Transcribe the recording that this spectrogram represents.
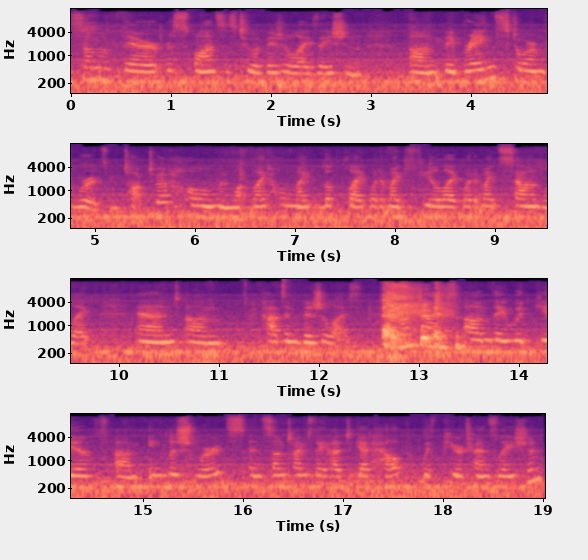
some of their responses to a visualization um, they brainstormed words. We talked about home and what might home might look like, what it might feel like, what it might sound like, and um, had them visualize. Sometimes um, they would give um, English words, and sometimes they had to get help with peer translation,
